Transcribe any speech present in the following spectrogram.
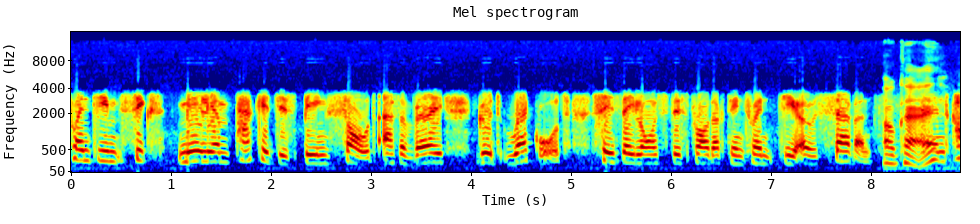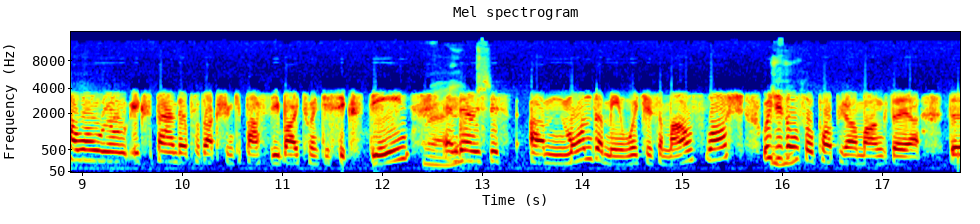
26 million packages being sold as a very good record since they launched this product in 2007. Okay And Kao will expand their production capacity by 2016. Right. And there is this um, Mondamin, which is a mouthwash, which is also popular among the, the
